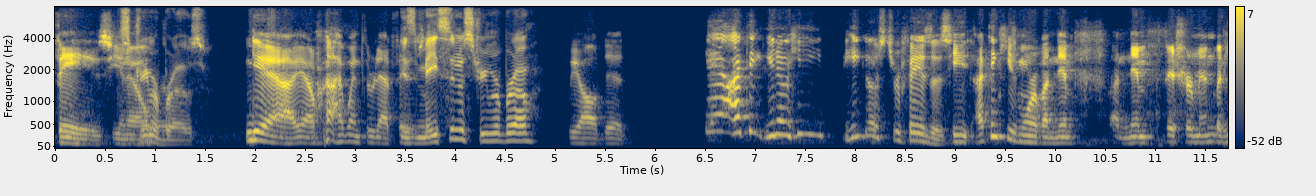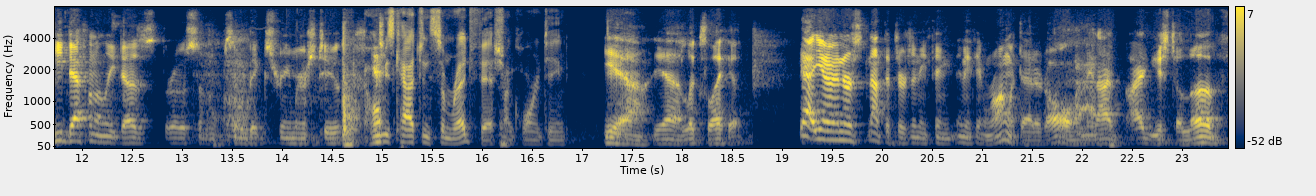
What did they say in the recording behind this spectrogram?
phase you know. Streamer bros. yeah yeah i went through that phase. Is Mason a streamer bro? we all did yeah i think you know he he goes through phases he i think he's more of a nymph a nymph fisherman but he definitely does throw some some big streamers too Homie's catching some redfish on quarantine. Yeah, yeah, it looks like it. Yeah, you know, and there's not that there's anything anything wrong with that at all. I mean, I I used to love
